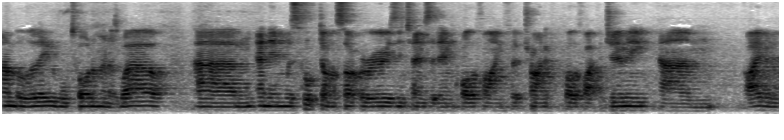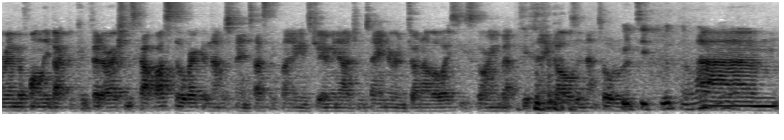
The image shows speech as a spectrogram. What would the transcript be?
Unbelievable tournament as well. Um, and then was hooked on the Socceroos in terms of them qualifying for trying to qualify for Germany. Um, I even remember finally back to Confederations Cup. I still reckon that was fantastic playing against Germany and Argentina, and John Aloisi scoring about 15 goals in that tournament. did good though. Um,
